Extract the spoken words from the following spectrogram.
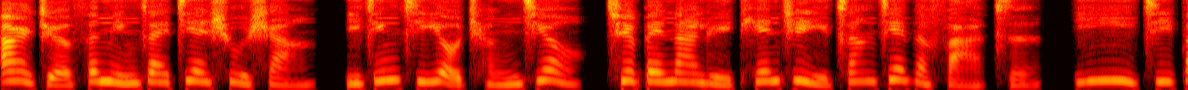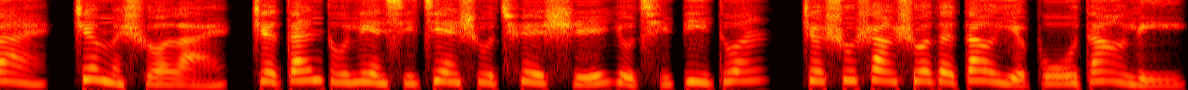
二者分明在剑术上已经极有成就，却被那吕天志以藏剑的法子一一击败。这么说来，这单独练习剑术确实有其弊端。这书上说的倒也不无道理。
